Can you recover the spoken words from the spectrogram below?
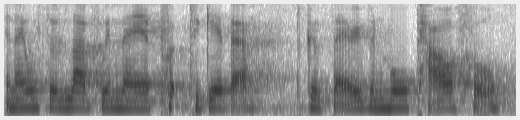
and I also love when they are put together because they're even more powerful.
